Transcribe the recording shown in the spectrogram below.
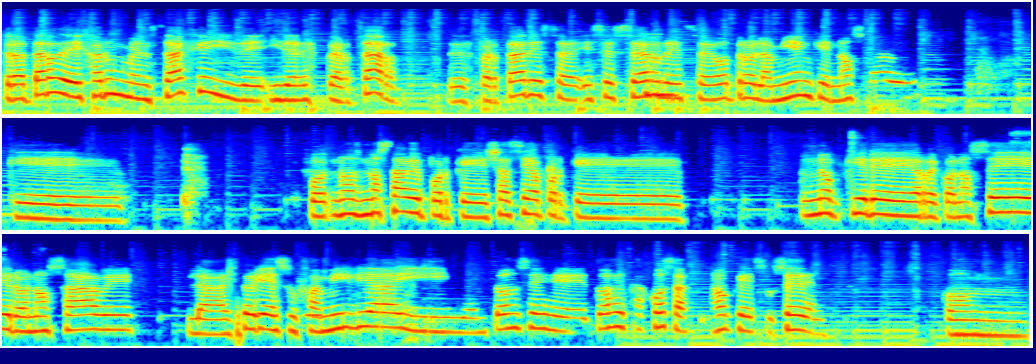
tratar de dejar un mensaje y de, y de despertar, de despertar esa- ese ser de ese otro lamien que no sabe, que no, no sabe porque, ya sea porque no quiere reconocer o no sabe la historia de su familia y entonces eh, todas estas cosas ¿no? que suceden con,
